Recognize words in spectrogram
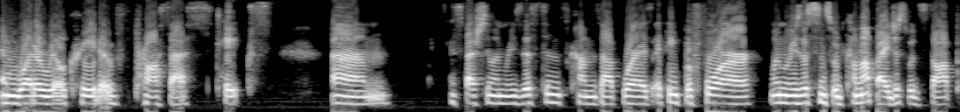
and what a real creative process takes. Um, especially when resistance comes up. Whereas I think before, when resistance would come up, I just would stop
